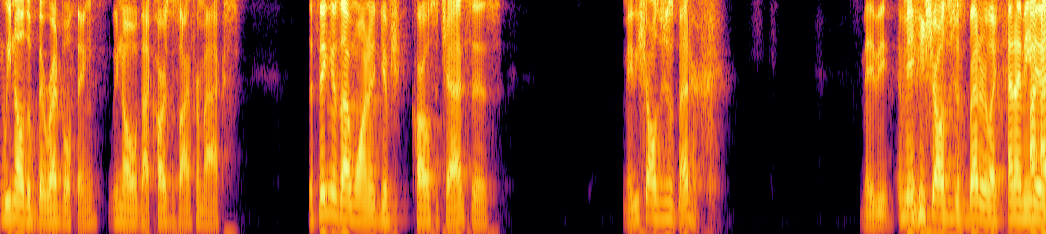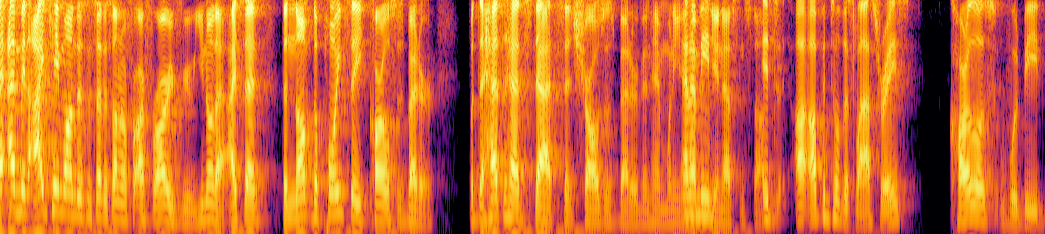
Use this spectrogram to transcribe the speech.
we know the, the Red Bull thing. We know that car's designed for Max. The thing is, I want to give Carlos a chance. Is maybe Charles is just better. Maybe. Maybe Charles is just better. Like, And I mean, I, if- I, I mean, I came on this and said this on our, our Ferrari review. You know that I said the num the points say Carlos is better, but the head to head stats said Charles was better than him when he And didn't I mean, the DNFs and stuff. It's uh, up until this last race, Carlos would be,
